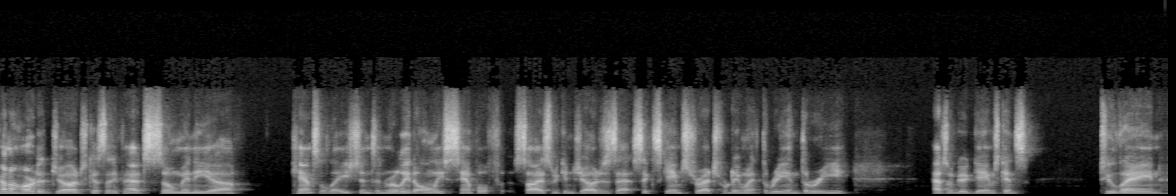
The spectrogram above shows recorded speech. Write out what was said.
kind of hard to judge because they've had so many uh, cancellations, and really the only sample size we can judge is that six game stretch where they went three and three, had some good games against Tulane,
